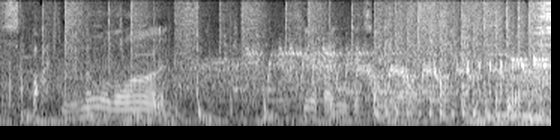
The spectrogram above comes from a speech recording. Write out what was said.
spot in the middle of the lawn. See if I can get some of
